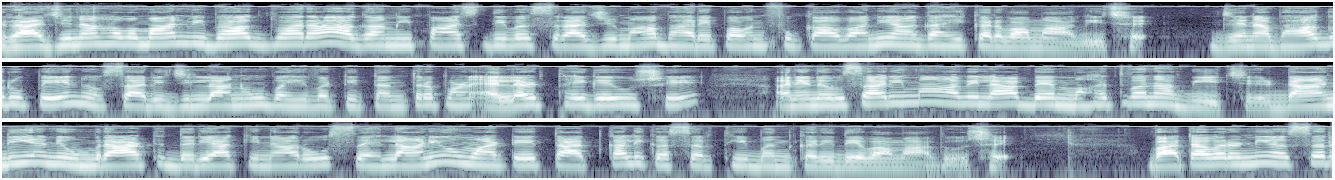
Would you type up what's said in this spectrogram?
રાજ્યના હવામાન વિભાગ દ્વારા આગામી પાંચ દિવસ રાજ્યમાં ભારે પવન ફૂંકાવવાની આગાહી કરવામાં આવી છે. જેના ભાગરૂપે નવસારી જિલ્લાનું વહીવટી તંત્ર પણ એલર્ટ થઈ ગયું છે અને નવસારીમાં આવેલા બે મહત્વના બીચ, દાંડી અને ઉમરાઠ દરિયા કિનારો સહેલાણીઓ માટે તાત્કાલિક અસરથી બંધ કરી દેવામાં આવ્યો છે. વાતાવરણની અસર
